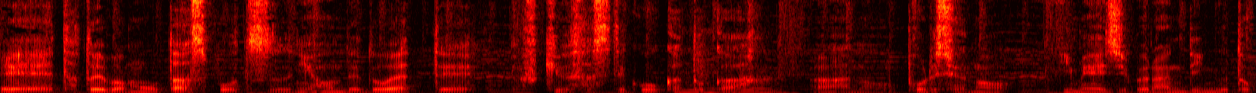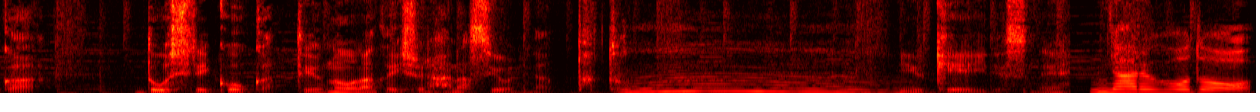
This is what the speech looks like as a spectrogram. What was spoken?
えー例えばモータースポーツ日本でどうやって普及させていこうかとか、うんうん。あのポルシェのイメージブランディングとかどうしていこうかっていうのをなんか一緒に話すようになったという経緯ですね。なるほど。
